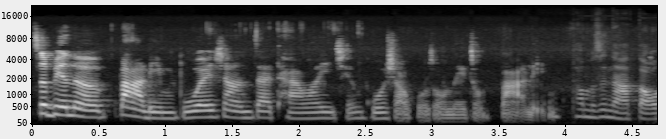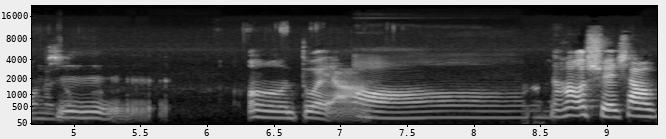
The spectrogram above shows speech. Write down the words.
这边的霸凌不会像在台湾以前国小国中那种霸凌，他们是拿刀那种。是，嗯，对啊。哦。然后学校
